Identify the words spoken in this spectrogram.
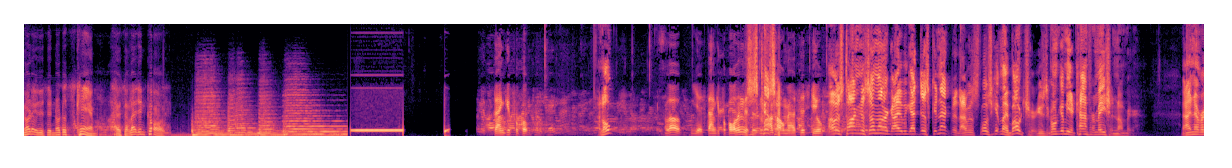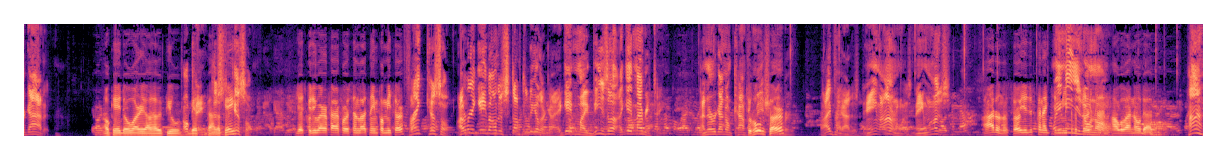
Nowadays, it's not a scam. It's a legend call. Thank you for call. Hello? Hello. Yes, thank you for calling. This, This is is Mark. Kissa. How may I assist you? I was talking to some other guy. We got disconnected. I was supposed to get my voucher. He was going to give me a confirmation number. I never got it. Okay, don't worry. I'll help you Okay, get that. this Okay. is Kissel. Yes. Could you verify first and last name for me, sir? Frank Kissel. I already gave all this stuff to the other guy. I gave him my visa. I gave him everything. I never got no confirmation To whom, sir? number. I forgot his name. I don't know what his name was. I don't know, sir. You're just connecting you me for the first time. How will I know that? Huh?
